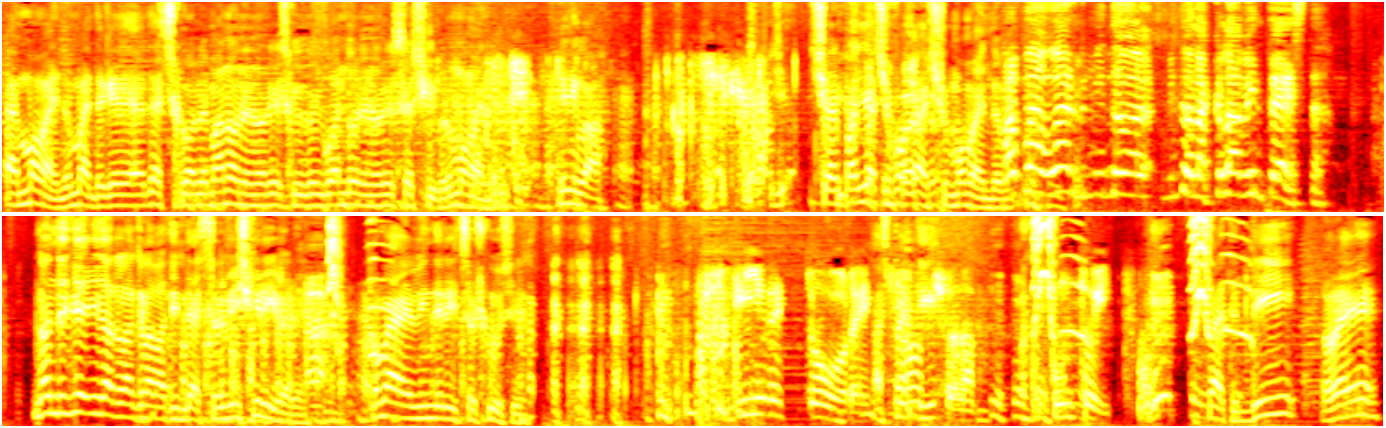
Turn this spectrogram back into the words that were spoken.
Eh, un momento, un momento, che adesso con le manone non riesco, con i guantoni non riesco a scrivere, un momento. Vieni qua. C'è il pagliaccio focaccio, un momento. Papà, guarda, mi do, mi do la clave in testa. Non devi dare la cravatta in destra, devi scrivere. Com'è l'indirizzo, scusi? Direttore Aspetti. chiocciola.it. Aspetta, di, re.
